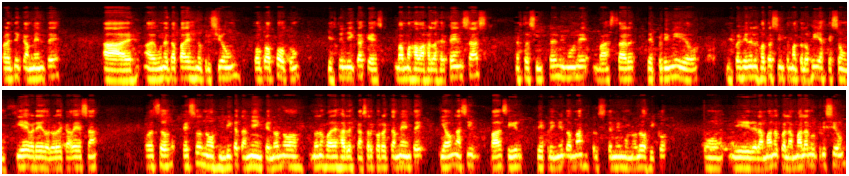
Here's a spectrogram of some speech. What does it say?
prácticamente a, a una etapa de desnutrición poco a poco. Y esto indica que vamos a bajar las defensas, nuestro sistema inmune va a estar deprimido. Después vienen las otras sintomatologías que son fiebre, dolor de cabeza, eso, eso nos indica también que no nos, no nos va a dejar descansar correctamente y aún así va a seguir deprimiendo más nuestro sistema inmunológico. y de la mano con la mala nutrición,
